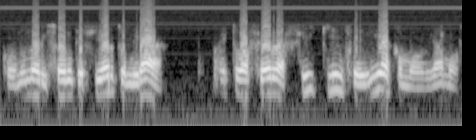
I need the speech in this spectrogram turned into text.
con un horizonte cierto, mira, esto va a ser así 15 días, como digamos,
